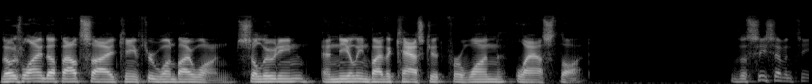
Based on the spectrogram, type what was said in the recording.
those lined up outside came through one by one, saluting and kneeling by the casket for one last thought. The C 17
